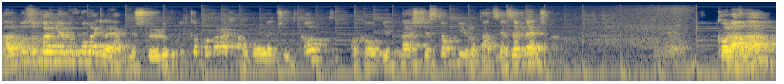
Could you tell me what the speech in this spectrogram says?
albo zupełnie równolegle, jakby szły równiutko po torach, albo leciutko, około 15 stopni, rotacja zewnętrzna. Kolana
